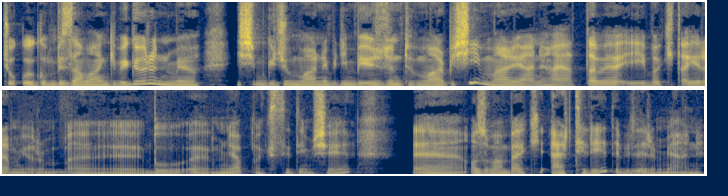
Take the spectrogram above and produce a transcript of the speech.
çok uygun bir zaman gibi görünmüyor. İşim gücüm var ne bileyim bir üzüntüm var bir şeyim var yani hayatta ve iyi vakit ayıramıyorum e, bu e, yapmak istediğim şeye. Ee, o zaman belki erteleyebilirim yani.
